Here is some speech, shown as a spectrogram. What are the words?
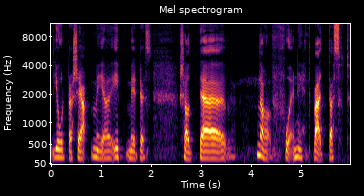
gjorda sig med ipmedes så att no fuenit vädasut.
